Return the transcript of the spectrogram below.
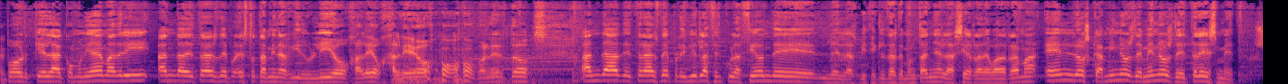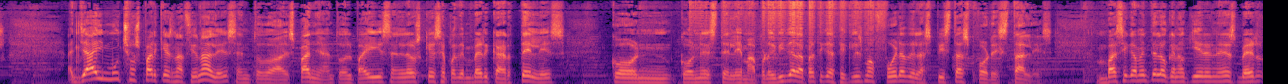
¿eh? Porque la Comunidad de Madrid anda detrás de... Esto también ha habido un lío, jaleo, jaleo con esto. Anda detrás de prohibir la circulación de, de las bicicletas de montaña en la Sierra de Guadarrama en los caminos de menos de 3 metros. Ya hay muchos parques nacionales en toda España, en todo el país, en los que se pueden ver carteles con, con este lema, prohibida la práctica de ciclismo fuera de las pistas forestales. Básicamente lo que no quieren es ver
